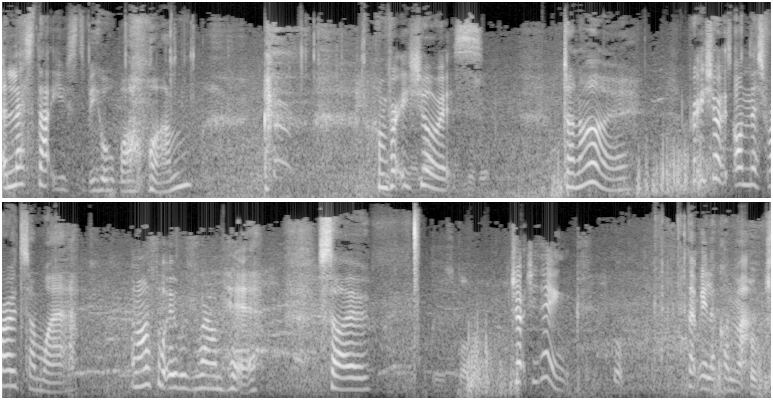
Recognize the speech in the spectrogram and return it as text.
unless that used to be all bar one, I'm pretty sure it's, don't know, pretty sure it's on this road somewhere. And I thought it was around here. So, do you actually think? Let me look on maps.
